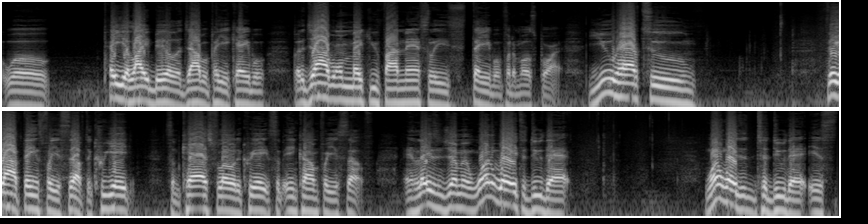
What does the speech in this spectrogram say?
will pay your light bill a job will pay your cable but a job won't make you financially stable for the most part. You have to figure out things for yourself to create some cash flow to create some income for yourself. And ladies and gentlemen one way to do that one way to, to do that is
